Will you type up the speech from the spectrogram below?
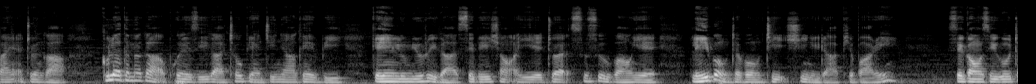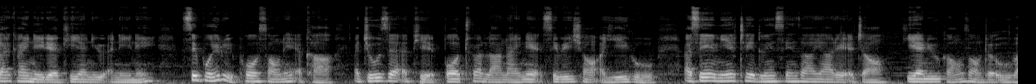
ပိုင်းအတွင်းက ကုလသမဂ္ဂအဖွဲ့အစည်းကထုတ်ပြန်ကြေညာခဲ့ပြီးကရင်လူမျိုးတွေကစစ်ဘေးရှောင်အရေးအတွက်စုစုပေါင်းရဲ့၄ပုံတစ်ပုံထိရှိနေတာဖြစ်ပါတယ်။စစ်ကောင်စီကိုတိုက်ခိုက်နေတဲ့ KNU အနေနဲ့စစ်ပွဲတွေဖော်ဆောင်တဲ့အခါအကျိုးဆက်အဖြစ်ပေါ်ထွက်လာနိုင်တဲ့စစ်ဘေးရှောင်အရေးကိုအစဉ်အမြဲထည့်သွင်းစဉ်းစားရတဲ့အကြောင်း KNU ခေါင်းဆောင်တအူးက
